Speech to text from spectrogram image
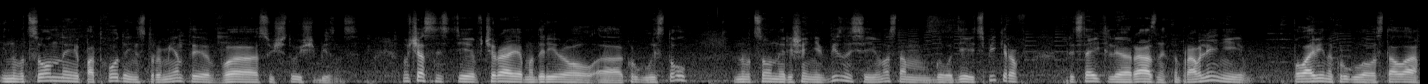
инновационные подходы, инструменты в существующий бизнес. Ну, в частности, вчера я модерировал э, круглый стол инновационные решения в бизнесе, и у нас там было 9 спикеров, представители разных направлений. Половина круглого стола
